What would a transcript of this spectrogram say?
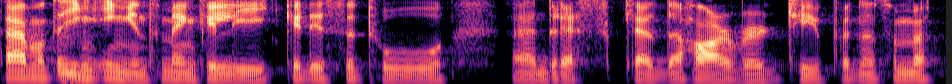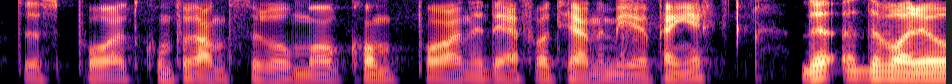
Det er måte ingen som egentlig liker disse to eh, dresskledde Harvard-typene som møttes på et konferanserom og kom på en idé for å tjene mye penger. Det, det var jo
